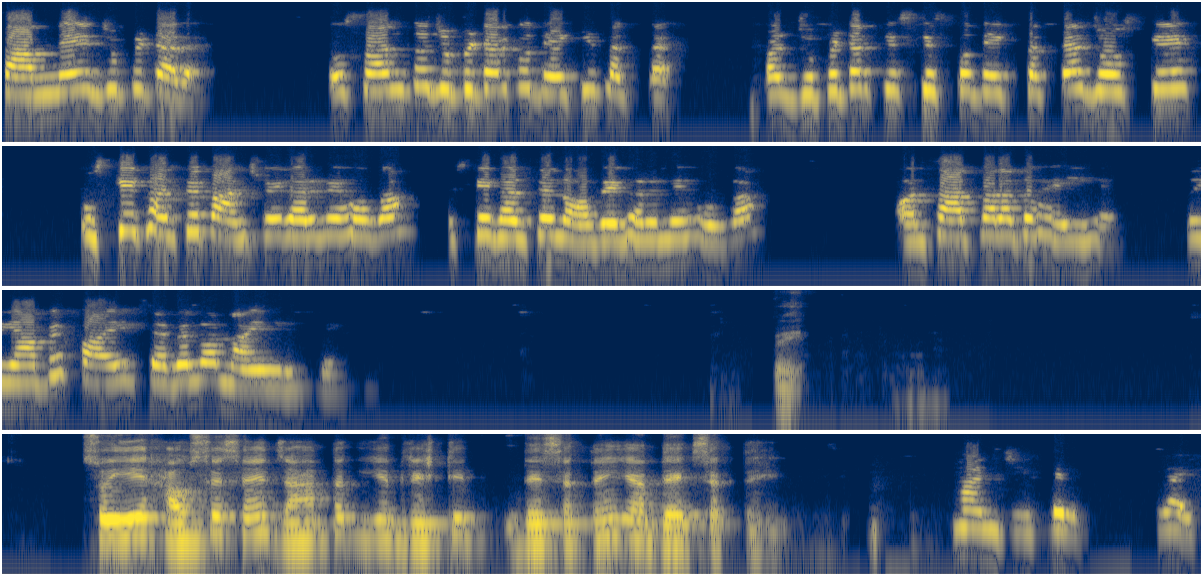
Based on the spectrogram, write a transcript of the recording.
सामने जुपिटर है तो सन तो जुपिटर को देख ही सकता है पर जुपिटर किस किस को देख सकता है जो उसके उसके घर से पाँचवें घर में होगा उसके घर से नौवे घर में होगा और सात वाला तो है ही है। तो यहाँ पे फाइव सेवन और नाइन लिख देंगे। सो ये हाउसेस हैं जहाँ तक ये दृष्टि दे सकते हैं या देख सकते हैं? हाँ जी बिल्कुल राइट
